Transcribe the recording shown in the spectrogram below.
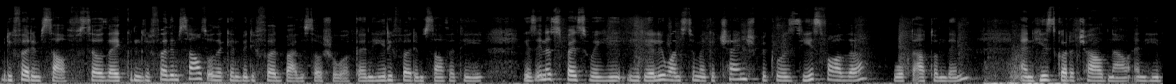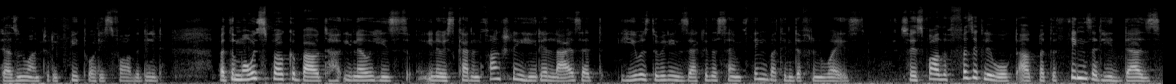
referred himself. So they can refer themselves or they can be referred by the social worker. And he referred himself that he is in a space where he, he really wants to make a change because his father walked out on them and he's got a child now and he doesn't want to repeat what his father did. But the more we spoke about, you know, his, you know, his current functioning, he realized that he was doing exactly the same thing but in different ways. So his father physically walked out, but the things that he does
